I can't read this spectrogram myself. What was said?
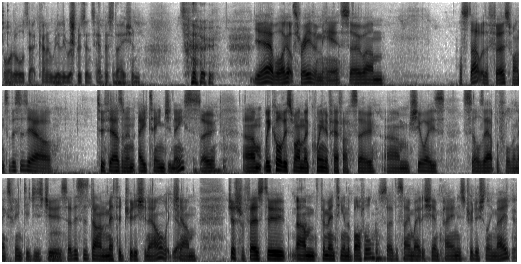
bottles that kind of really represents Heifer Station. So Yeah, well, I got three of them here. So um, I'll start with the first one. So this is our 2018 Genisse. So um, we call this one the Queen of Heifer. So um, she always sells out before the next vintage is due. So this is done method traditionnel, which Yeah. um, just refers to um, fermenting in the bottle. So the same way that champagne is traditionally made. Yeah.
